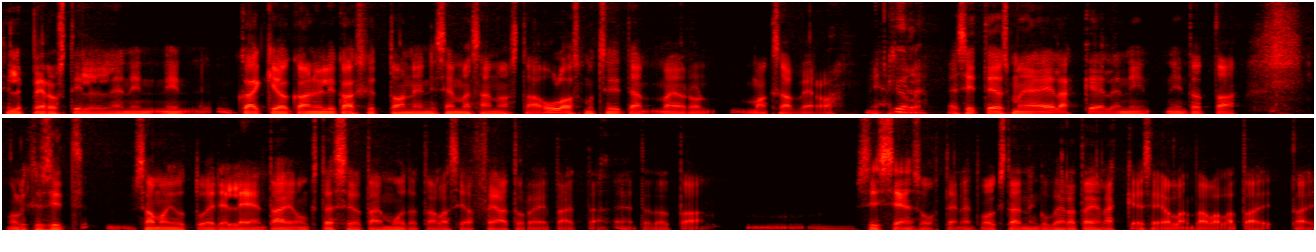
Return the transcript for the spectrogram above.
sille perustilille, niin, niin kaikki, joka on yli 20 tonnia, niin sen mä saan nostaa ulos, mutta siitä mä joudun maksaa veroa. Kyllä. Ja sitten jos mä jään eläkkeelle, niin, niin tota, oliko se sitten sama juttu edelleen, tai onko tässä jotain muuta tällaisia featureita, että, että tota, siis sen suhteen, että voiko tämä niin verrata eläkkeeseen jollain tavalla, tai, tai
